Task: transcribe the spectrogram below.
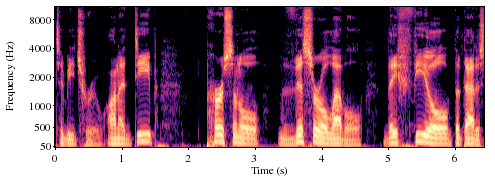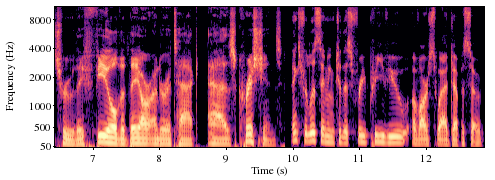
to be true on a deep, personal, visceral level. They feel that that is true. They feel that they are under attack as Christians. Thanks for listening to this free preview of our SWAJ episode.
